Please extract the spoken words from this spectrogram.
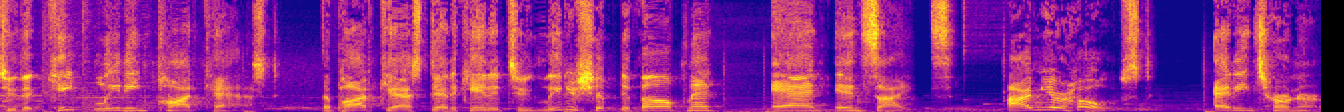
to the Keep Leading Podcast, the podcast dedicated to leadership development and insights. I'm your host, Eddie Turner,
